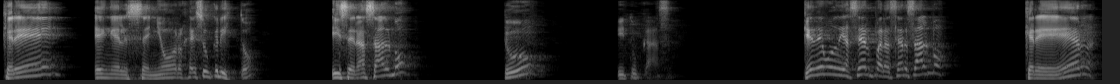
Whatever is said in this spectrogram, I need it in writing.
cree en el Señor Jesucristo y serás salvo tú y tu casa. ¿Qué debo de hacer para ser salvo? Creer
